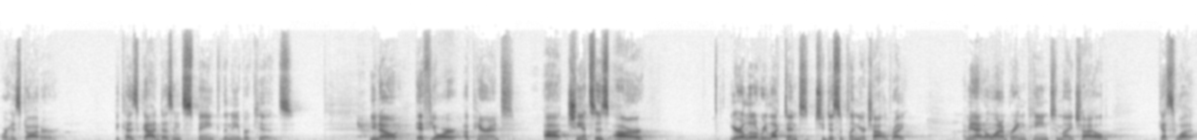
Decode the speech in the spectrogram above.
or his daughter because God doesn't spank the neighbor kids. You know, if you're a parent, uh, chances are you're a little reluctant to discipline your child, right? I mean, I don't want to bring pain to my child. Guess what?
